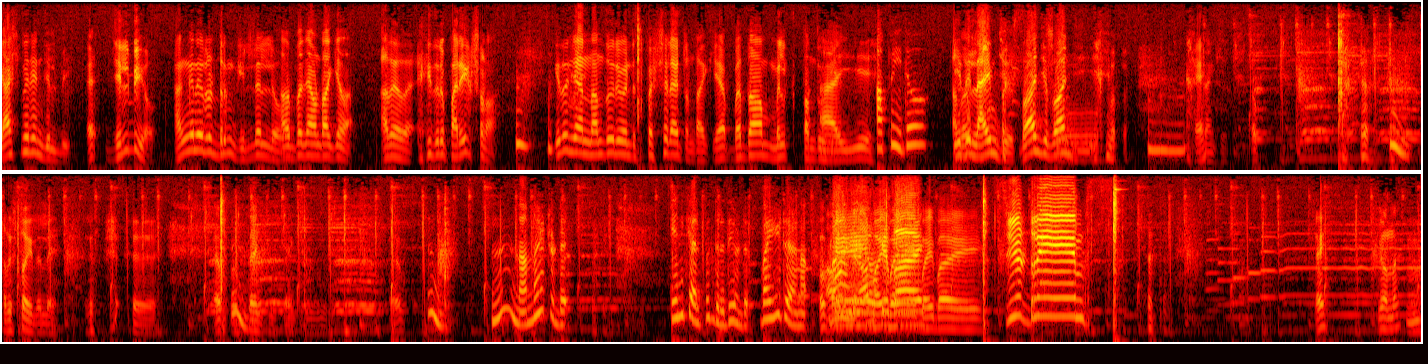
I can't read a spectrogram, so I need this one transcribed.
കാശ്മീരിയൻ ജിൽബി ജിൽബിയോ അങ്ങനെ ഒരു ഡ്രിങ്ക് ഇല്ലല്ലോ. അതിപ്പോ ഞാൻ ഉണ്ടാക്കിയതാ. അതെ അതെ. ഇതൊരു പരീക്ഷണ ഇത് ഞാൻ നന്ദുവിന് വേണ്ടി സ്പെഷ്യൽ ആയിട്ട് ഉണ്ടാക്കിയ ബദാം മിൽക്ക് തന്തൂരി. അയ്യേ. അപ്പൊ ഇതോ? ഇത് ലൈം ജ്യൂസ് ബാഞ്ചി ബാഞ്ചി. ഉം, ഏ? താങ്ക് യു അത് ഇഷ്ടമായില്ലല്ലേ? താങ്ക് യു താങ്ക് യു ഉം, ഉം, നന്നായിട്ടുണ്ട്. എനിക്ക് അല്പം ധൃതിയുണ്ട്. വൈകിട്ട് കാണാം. Okay, bye bye bye. Bye bye sweet dreams ഏ നീ വന്നേ? ഉം.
